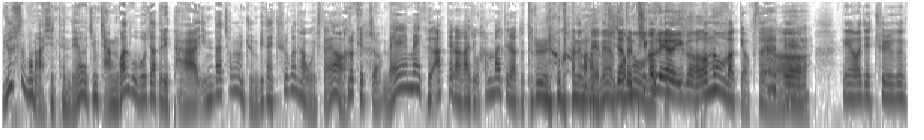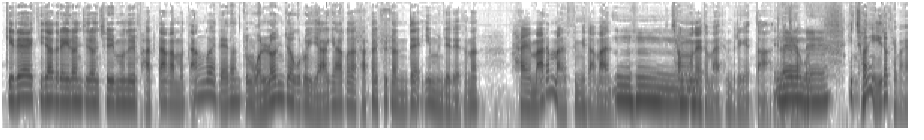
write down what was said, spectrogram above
뉴스 보면 아실 텐데요. 지금 장관 후보자들이 다 인사청문 준비단에 출근하고 있어요. 그렇겠죠. 매일매일 그 앞에 가가지고 한마디라도 들으려고 하는 아, 데는 아, 기자들 피곤해요, 이거. 법무부밖에 없어요. 예. 어제 출근길에 기자들의 이런저런 질문을 받다가 뭐 딴 거에 대해서는 좀 원론적으로 이야기하거나 답변을 주렸는데 이 문제에 대해서는 할 말은 많습니다만 음흠. 청문회에서 말씀드리겠다 이러더라고요. 네네. 저는 이렇게 봐요.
